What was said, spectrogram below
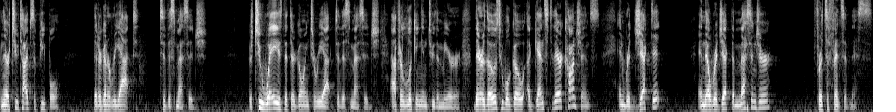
And there are two types of people that are going to react to this message. There's two ways that they're going to react to this message after looking into the mirror. There are those who will go against their conscience and reject it, and they'll reject the messenger for its offensiveness.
